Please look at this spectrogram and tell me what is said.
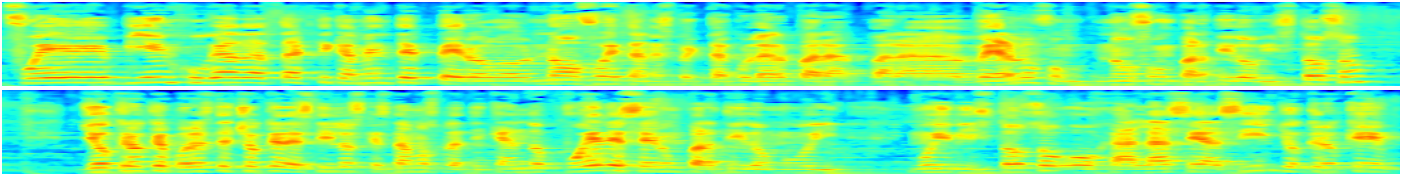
fue bien jugada tácticamente, pero no fue tan espectacular para, para verlo. no fue un partido vistoso. Yo creo que por este choque de estilos que estamos platicando puede ser un partido muy, muy vistoso. Ojalá sea así. Yo creo que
